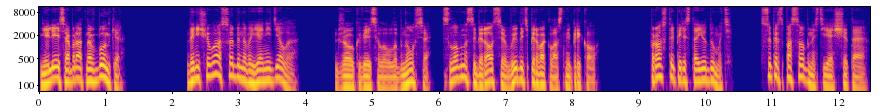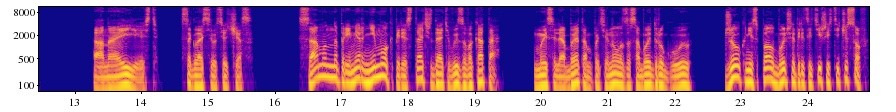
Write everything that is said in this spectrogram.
не лезь обратно в бункер!» «Да ничего особенного я не делаю». Джоук весело улыбнулся, словно собирался выдать первоклассный прикол. «Просто перестаю думать. Суперспособность, я считаю». «Она и есть», — согласился Чес. Сам он, например, не мог перестать ждать вызова кота. Мысль об этом потянула за собой другую. Джоук не спал больше 36 часов.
